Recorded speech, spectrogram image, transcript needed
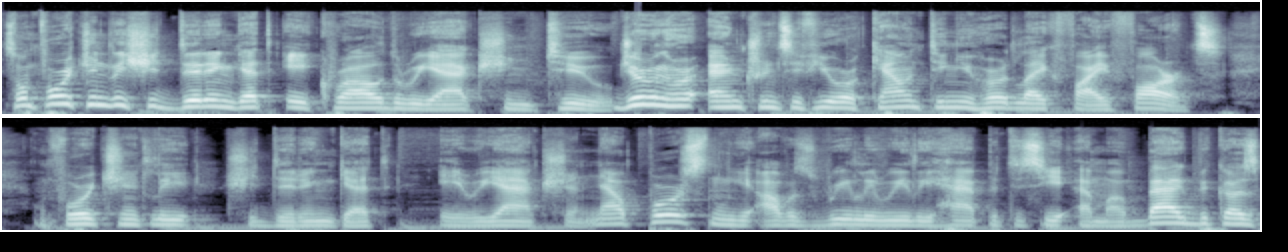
So unfortunately, she didn't get a crowd reaction too. During her entrance, if you were counting, you heard like 5 farts. Unfortunately, she didn't get a reaction. Now personally, I was really really happy to see Emma back because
